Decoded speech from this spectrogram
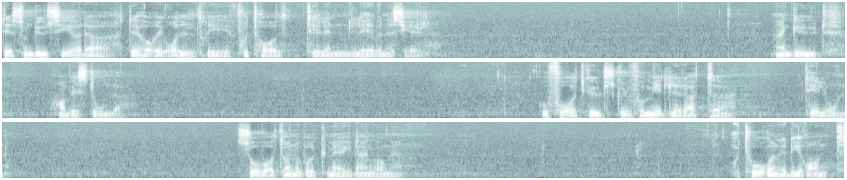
det som du sier der, det har jeg aldri fortalt til en levende sjel. Men Gud, han visste om det. Og for at Gud skulle formidle dette til henne, så valgte han å bruke meg den gangen. Og tårene de rant.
